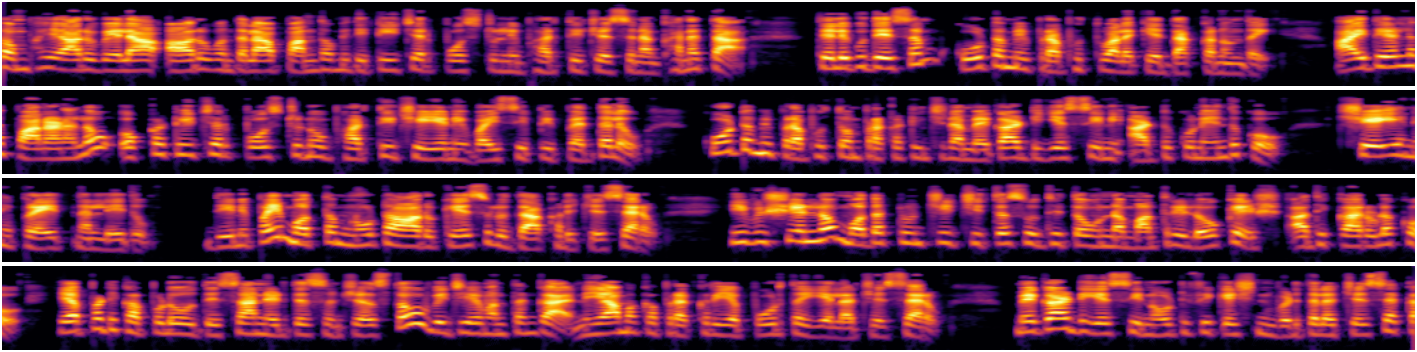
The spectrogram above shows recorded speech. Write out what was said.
తొంభై ఆరు వేల ఆరు వందల పంతొమ్మిది టీచర్ పోస్టుల్ని భర్తీ చేసిన ఘనత తెలుగుదేశం కూటమి ప్రభుత్వాలకే దక్కనుంది. ఐదేళ్ళ పాలనలో ఒక్క టీచర్ పోస్టును భర్తీ చేయని వైసీపీ పెద్దలు కూటమి ప్రభుత్వం ప్రకటించిన మెగా డిఎస్సీని అడ్డుకునేందుకు చేయని ప్రయత్నం లేదు. దీనిపై మొత్తం నూట ఆరు కేసులు దాఖలు చేశారు. ఈ విషయంలో మొదట్నుంచి చిత్తశుద్దితో ఉన్న మంత్రి లోకేష్ అధికారులకు ఎప్పటికప్పుడు దిశానిర్దేశం చేస్తూ విజయవంతంగా నియామక ప్రక్రియ పూర్తయ్యేలా చేశారు. మెగా డిఎస్సీ నోటిఫికేషన్ విడుదల చేశాక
